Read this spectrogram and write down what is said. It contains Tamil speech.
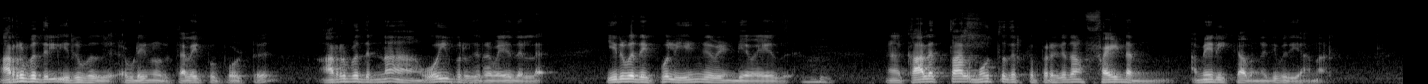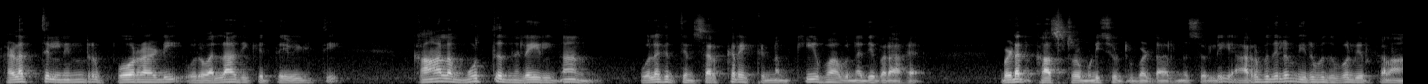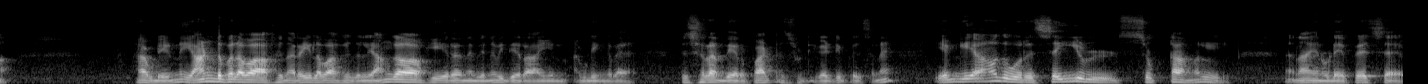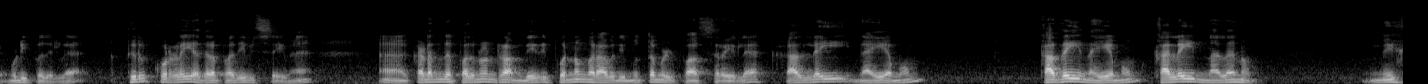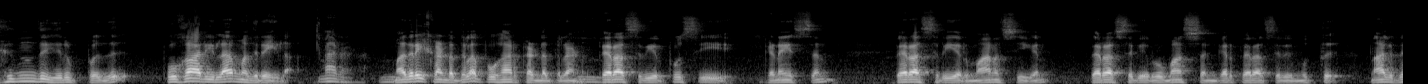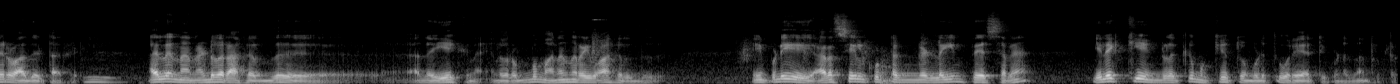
அறுபதில் இருபது அப்படின்னு ஒரு தலைப்பு போட்டு அறுபதுன்னா ஓய்வு பெறுகிற வயதல்ல. இருபதை போல் இயங்க வேண்டிய வயது. காலத்தால் மூத்ததற்கு பிறகுதான் ஃபைடன் அமெரிக்காவின் அதிபதியானார். களத்தில் நின்று போராடி ஒரு வல்லாதிக்கத்தை வீழ்த்தி காலம் மூத்த நிலையில்தான் உலகத்தின் சர்க்கரை கிண்ணம் கீவாவின் அதிபராக பிடர் காஸ்ட்ரோ முடிசூட்டப்பட்டார்னு சொல்லி அறுபதிலும் இருபது போல் இருக்கலாம். அப்படின்னு யாண்டு பலவாகு நரையிலவாகுதல் யாங்காகீரன வினவிதிராயின் அப்படிங்கிற விஸ்வராந்தியர் பாட்டை சுட்டி கட்டி பேசினேன். எங்கேயாவது ஒரு செய்யுள் சுட்டாமல் நான் என்னுடைய பேச்சை முடிப்பதில்லை. திருக்குறளை அதில் பதிவு செய்வேன். கடந்த பதினொன்றாம் தேதி பொன்னமராவதி முத்தமிழ் பாசறையில் கலை நயமும் கதை நயமும் கலை நலனும் மிகுந்து இருப்பது புகாரிலா மதுரையிலா? மதுரை கண்டத்தில் புகார் கண்டத்திலான்னு பேராசிரியர் பூசி கணேசன் பேராசிரியர் மானசீகன் பேராசிரியர் உமாசங்கர் பேராசிரியர் முத்து நாலு பேர் வாதிட்டார்கள் அதில் நான் நடுவராக இருந்து அதை இயக்குனேன். எனக்கு ரொம்ப மனநிறைவாக இருந்தது. இப்படி அரசியல் கூட்டங்கள்லையும் பேசுகிறேன் இலக்கியங்களுக்கு முக்கியத்துவம் கொடுத்து உரையாற்றி கொண்டு தான் இருக்கிறேன்.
